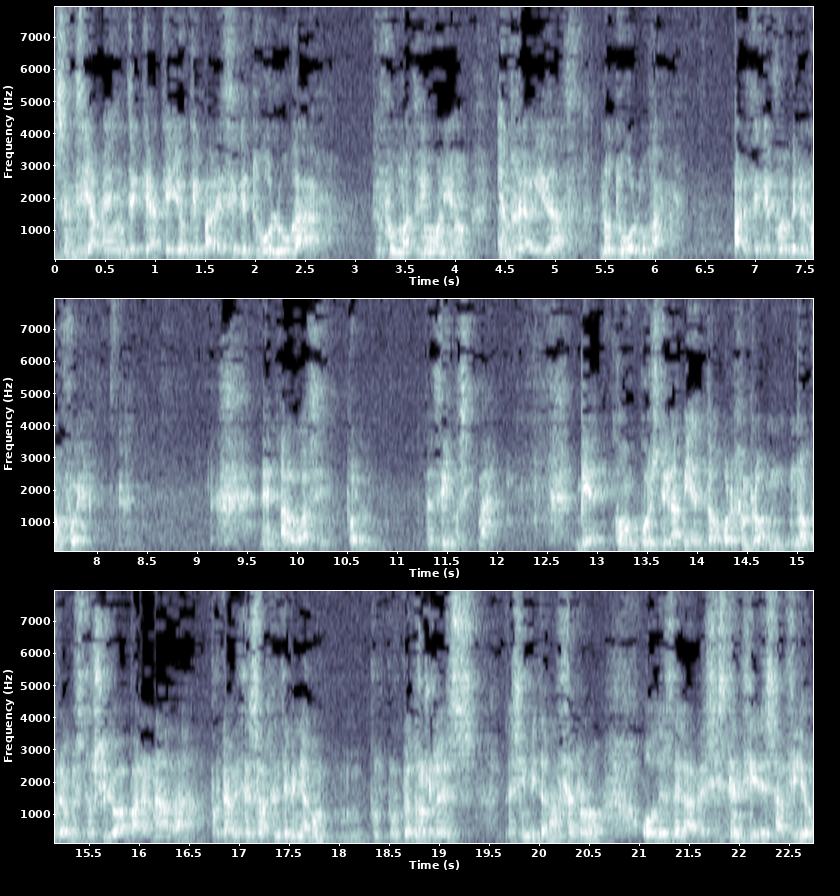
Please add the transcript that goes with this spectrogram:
Sencillamente que aquello que parece que tuvo lugar, que fue un matrimonio, en realidad no tuvo lugar. Parece que fue, pero no fue. ¿Eh? Algo así, por decirlo así. Bien, con cuestionamiento, por ejemplo, no creo que esto sirva para nada, porque a veces la gente viene a, pues porque otros les, les invitan a hacerlo, o desde la resistencia y desafío.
